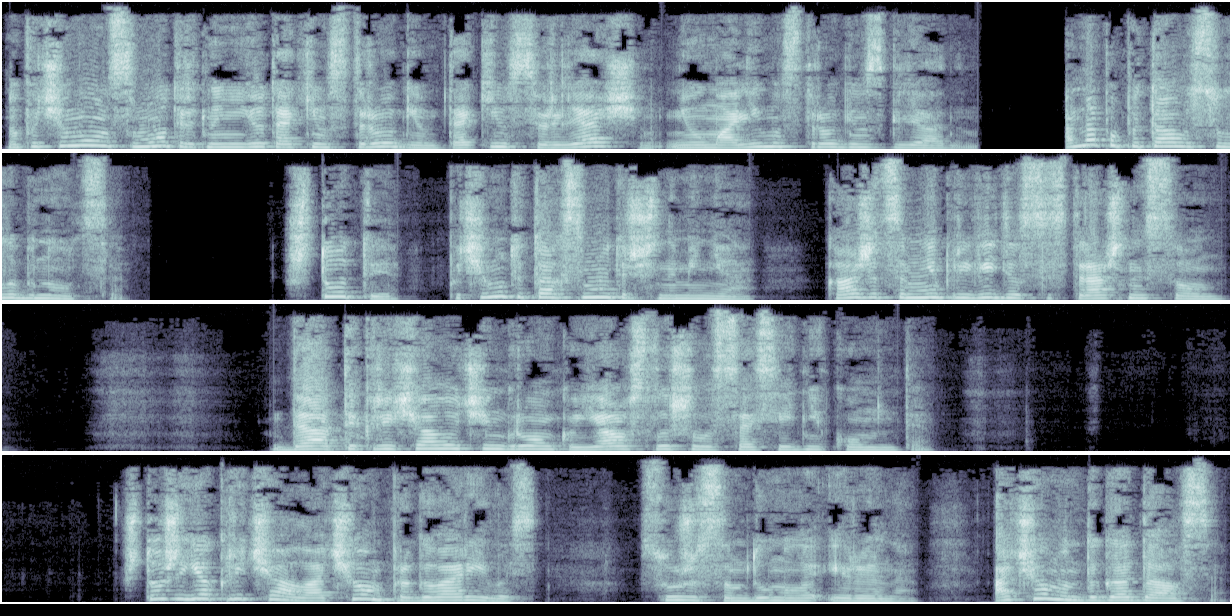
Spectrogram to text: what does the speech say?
Но почему он смотрит на нее таким строгим, таким сверлящим, неумолимо строгим взглядом? Она попыталась улыбнуться. «Что ты? Почему ты так смотришь на меня? Кажется, мне привиделся страшный сон». «Да, ты кричал очень громко, я услышала из соседней комнаты». «Что же я кричала? О чем проговорилась?» С ужасом думала Ирена. «О чем он догадался?»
